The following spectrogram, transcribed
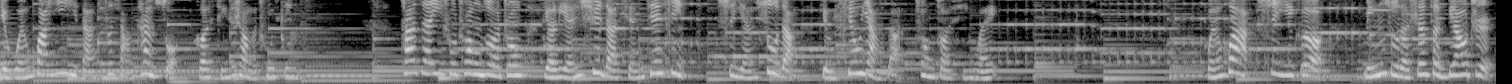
有文化意义的思想探索和形式上的初心。它在艺术创作中有连续的衔接性，是严肃的、有修养的创作行为。文化是一个民族的身份标志，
